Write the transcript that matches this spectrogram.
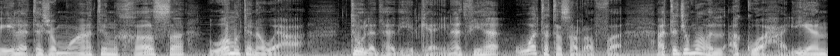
إلى تجمعات خاصة ومتنوعة تولد هذه الكائنات فيها وتتصرف. التجمع الأقوى حاليا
